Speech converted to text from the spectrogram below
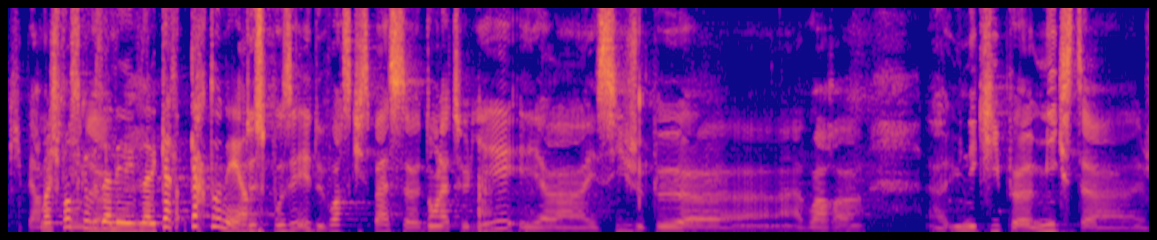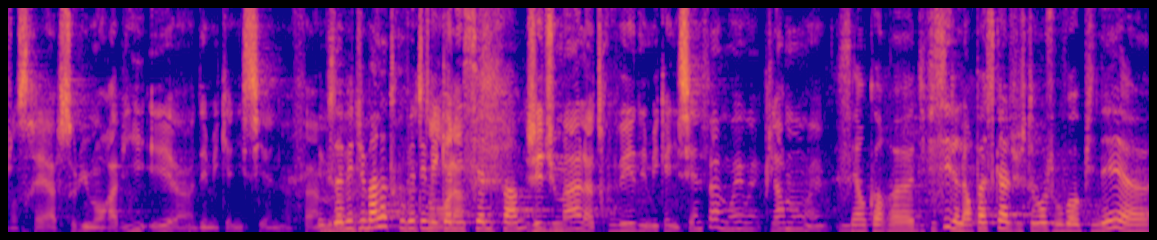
qui permettent Moi, je pense que vous allez, vous allez car- cartonner. hein. de se poser et de voir ce qui se passe dans l'atelier. Et, et si je peux avoir une équipe euh, mixte, euh, j'en serais absolument ravie, et euh, des mécaniciennes femmes. Et vous avez du mal à euh, trouver des mécaniciennes femmes? J'ai du mal à trouver des mécaniciennes femmes, oui, ouais, clairement. ouais. C'est encore euh, difficile. Alors Pascal, justement, je vous vois opiner. euh,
